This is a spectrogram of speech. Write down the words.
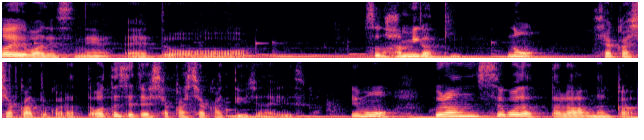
例えばですね、えーとその歯磨きのシャカシャカとかだった私たちはシャカシャカって言うじゃないですかでもフランス語だったらなんか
